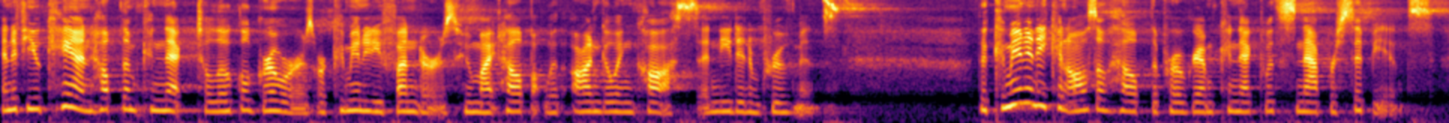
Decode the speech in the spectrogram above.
And if you can, help them connect to local growers or community funders who might help with ongoing costs and needed improvements. The community can also help the program connect with SNAP recipients.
